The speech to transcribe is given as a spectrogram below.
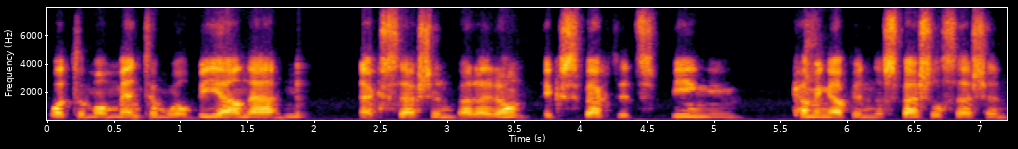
what the momentum will be on that next session, but I don't expect it's being coming up in the special session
